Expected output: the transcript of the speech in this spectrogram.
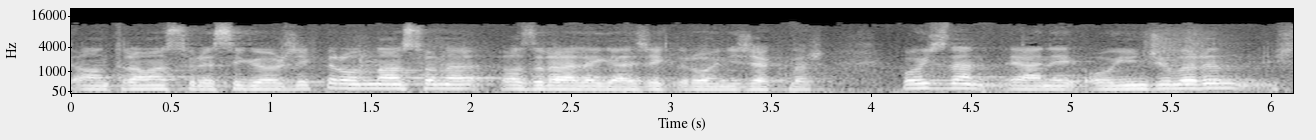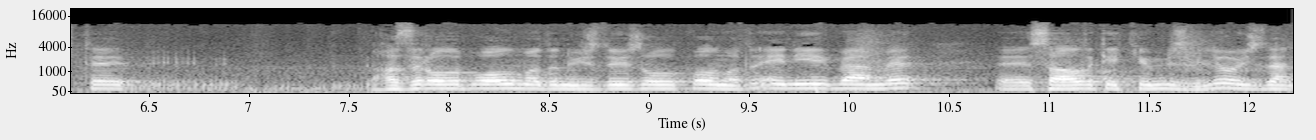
e, antrenman süresi görecekler. Ondan sonra hazır hale gelecekler, oynayacaklar. O yüzden yani oyuncuların işte e, hazır olup olmadığını, %100 olup olmadığını en iyi ben ve e, sağlık ekibimiz biliyor. O yüzden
